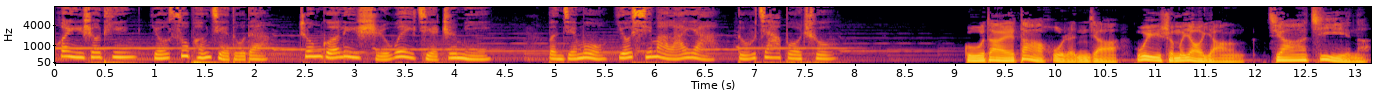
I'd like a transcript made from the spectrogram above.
欢迎收听由苏鹏解读的《中国历史未解之谜》，本节目由喜马拉雅独家播出。古代大户人家为什么要养家妓呢？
